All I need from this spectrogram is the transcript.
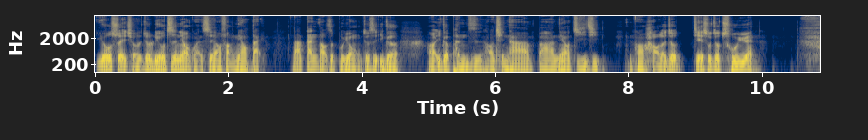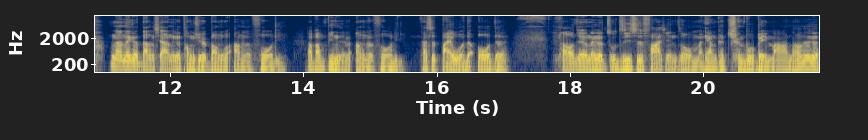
有水球的就留置尿管是要放尿袋，那单导是不用，就是一个啊一个盆子好，请他把尿挤挤好，好了就结束就出院。那那个当下那个同学帮我按了 Foley，啊，帮病人按了 Foley，他是摆我的 order，然后就那个主治医师发现之后，我们两个全部被骂，然后那个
